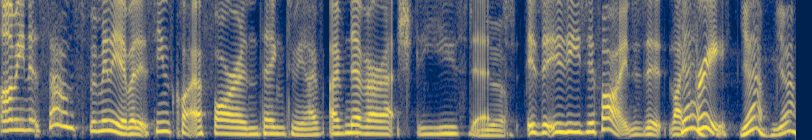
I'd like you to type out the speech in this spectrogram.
I mean, it sounds familiar, but it seems quite a foreign thing to me. I've I've never actually used it. Is Yeah. it easy to find? Is it like yeah, free? Yeah, yeah,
